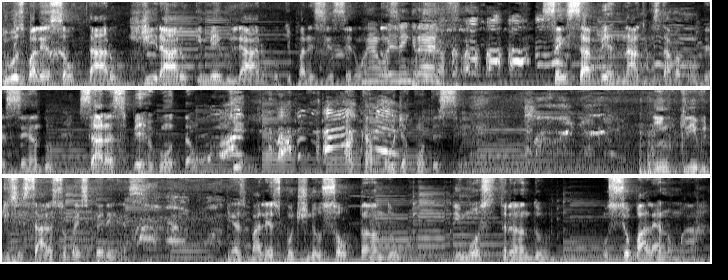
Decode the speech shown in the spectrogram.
Duas baleias saltaram, giraram e mergulharam no que parecia ser uma Não, dança coreografada. Sem saber nada do que estava acontecendo, Sarah se pergunta o que acabou de acontecer. Incrível, disse Sarah sobre a experiência. E as baleias continuam soltando e mostrando o seu balé no mar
